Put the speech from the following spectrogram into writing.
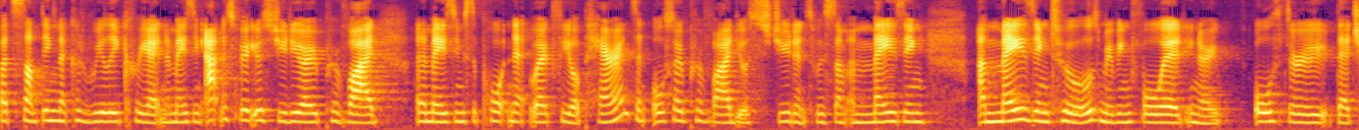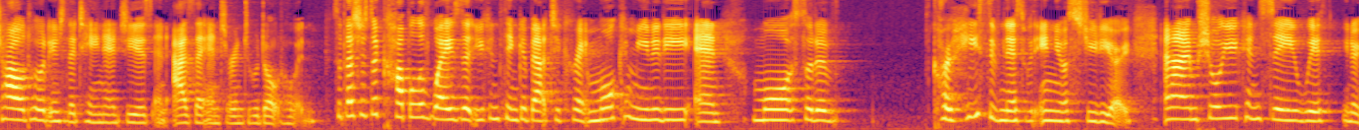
but something that could really create an amazing atmosphere at your studio provide an amazing support network for your parents and also provide your students with some amazing amazing tools moving forward, you know, all through their childhood into their teenage years and as they enter into adulthood. So that's just a couple of ways that you can think about to create more community and more sort of cohesiveness within your studio. And I'm sure you can see with, you know,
